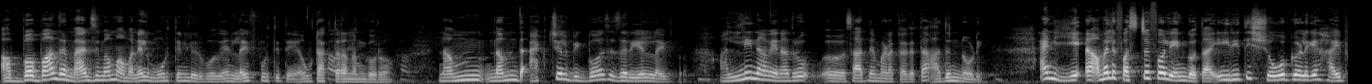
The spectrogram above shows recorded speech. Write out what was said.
ಹಬ್ಬಬ್ಬ ಅಂದರೆ ಮ್ಯಾಕ್ಸಿಮಮ್ ಆ ಮನೇಲಿ ಮೂರು ತಿಂಗಳು ಇರ್ಬೋದು. ಏನು ಲೈಫ್ ಪೂರ್ತಿ ಊಟ ಆಗ್ತಾರೆ ನಮ್ಗವರು? ನಮ್ಮ ನಮ್ದು actual big boss is a real life ಅಲ್ಲಿ ನಾವೇನಾದರೂ ಸಾಧನೆ ಮಾಡೋಕ್ಕಾಗತ್ತಾ? ಅದನ್ನು ನೋಡಿ. ಆ್ಯಂಡ್ ಆಮೇಲೆ ಫಸ್ಟ್ ಆಫ್ ಆಲ್ ಏನು ಗೊತ್ತಾ? ಈ ರೀತಿ ಶೋಗಳಿಗೆ ಹೈಪ್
